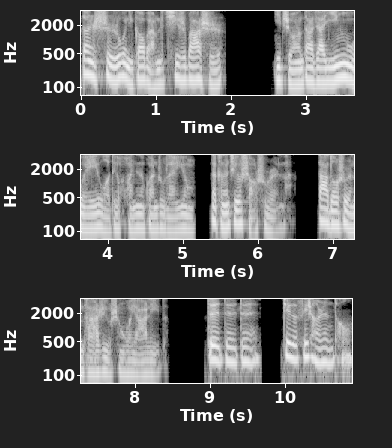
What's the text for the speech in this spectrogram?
但是如果你高百分之七十、八十，你指望大家因为我对环境的关注来用，那可能只有少数人了。大多数人他还是有生活压力的。对对对，这个非常认同。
